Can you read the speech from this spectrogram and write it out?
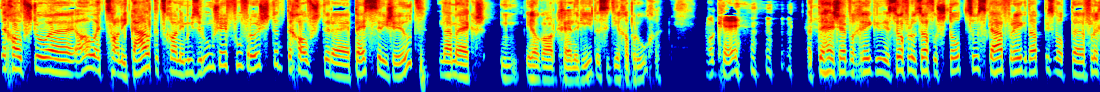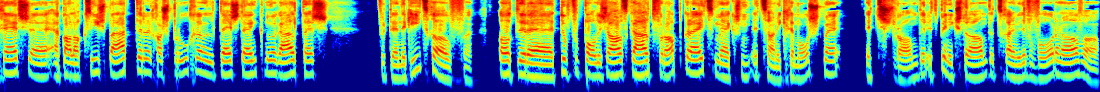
Dann kaufst du, äh, oh, jetzt habe ich Geld, jetzt kann ich mein Raumschiff aufrüsten. Dann kaufst du dir äh, bessere Schild. Dann merkst du, hm, ich habe gar keine Energie, dass ich die kann brauchen kann. Okay. dann hast du einfach irgendwie so viel, so viel Stutz ausgegeben für irgendetwas, was du vielleicht erst äh, eine Galaxie später kannst brauchen, weil du erst dann genug Geld hast, für die Energie zu kaufen. Oder äh, du verpolist alles Geld für Upgrades, merkst jetzt habe ich keinen Most mehr, jetzt strande, jetzt bin ich gestrandet, jetzt kann ich wieder von vorne anfangen.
